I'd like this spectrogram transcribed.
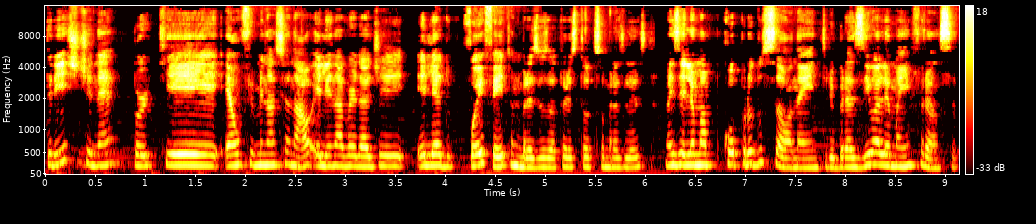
triste, né? Porque é um filme nacional. Ele, na verdade, ele é do... foi feito no Brasil, os atores todos são brasileiros. Mas ele é uma coprodução, né? Entre Brasil, Alemanha e França.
